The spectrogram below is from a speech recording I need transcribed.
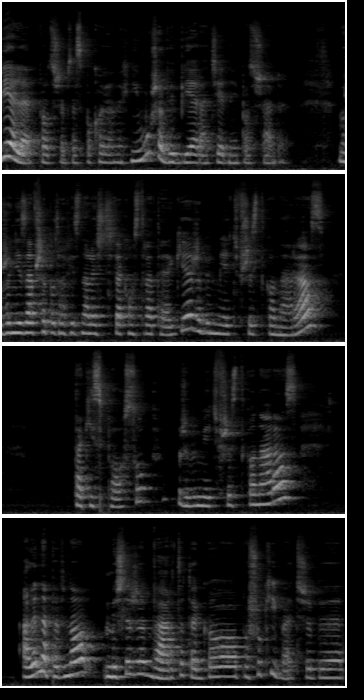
wiele potrzeb zaspokojonych. Nie muszę wybierać jednej potrzeby. Może nie zawsze potrafię znaleźć taką strategię, żeby mieć wszystko naraz, taki sposób, żeby mieć wszystko naraz, ale na pewno myślę, że warto tego poszukiwać, żeby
